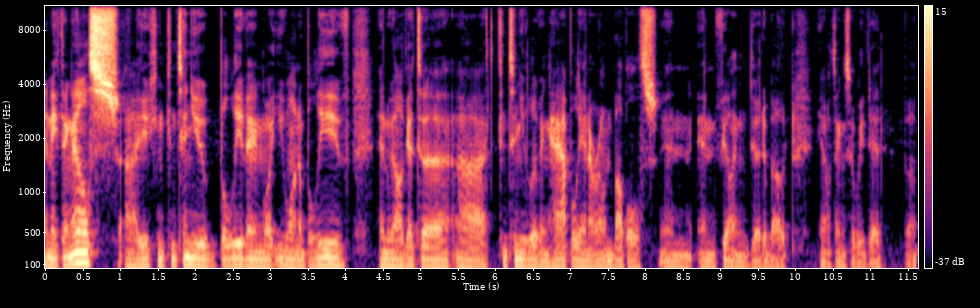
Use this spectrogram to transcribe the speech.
anything else. Uh, you can continue believing what you want to believe, and we all get to uh, continue living happily in our own bubbles and and feeling good about you know things that we did. But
